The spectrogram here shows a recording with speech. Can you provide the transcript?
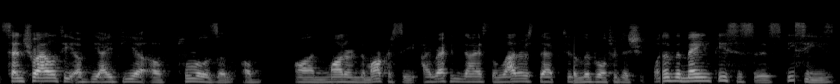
centrality of the idea of pluralism of on modern democracy, I recognize the latter step to the liberal tradition. One of the main theses, theses,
